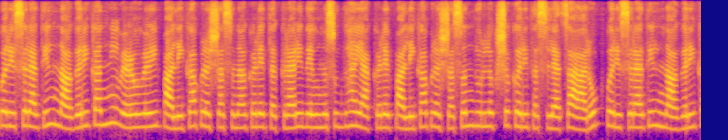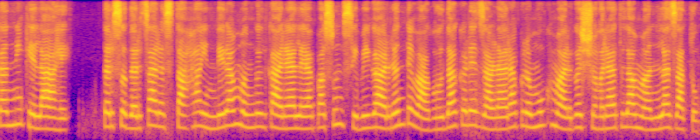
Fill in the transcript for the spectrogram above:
परिसरातील नागरिकांनी वेळोवेळी पालिका प्रशासनाकडे तक्रारी देऊन सुद्धा याकडे पालिका प्रशासन दुर्लक्ष करीत असल्याचा आरोप परिसरातील नागरिकांनी केला आहे. तर सदरचा रस्ता हा इंदिरा मंगल कार्यालयापासून सीबी गार्डन ते वाघोदाकडे जाणारा प्रमुख मार्ग शहरातला मानला जातो.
